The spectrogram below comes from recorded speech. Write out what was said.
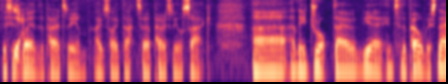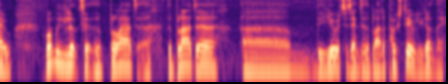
This is Yeah. way under the peritoneum, outside that uh, peritoneal sac, uh, and they drop down, yeah, into the pelvis. Now, when we looked at the bladder, the bladder, um, the ureters enter the bladder posteriorly, don't they?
